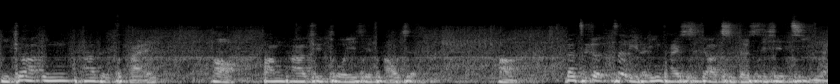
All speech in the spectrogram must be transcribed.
你就要因他的才。好，帮他去做一些调整。好，那这个这里的因材施教指的是一些技能，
